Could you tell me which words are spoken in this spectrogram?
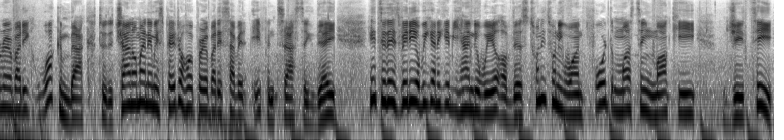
Afternoon everybody welcome back to the channel. My name is pedro. Hope everybody's having a fantastic day. In today's video we're going to get behind the wheel of this 2021 ford mustang mach-e gt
